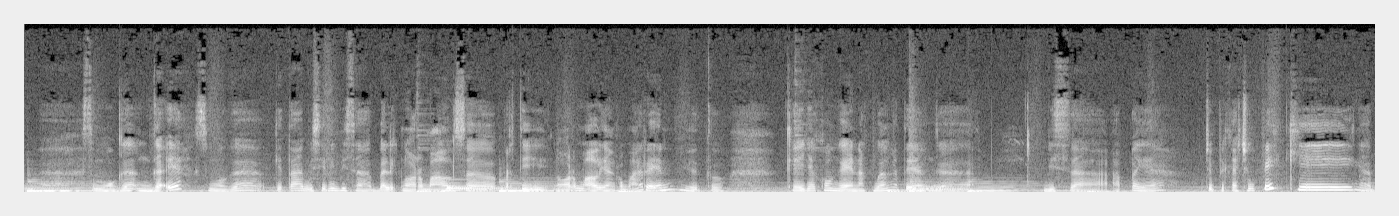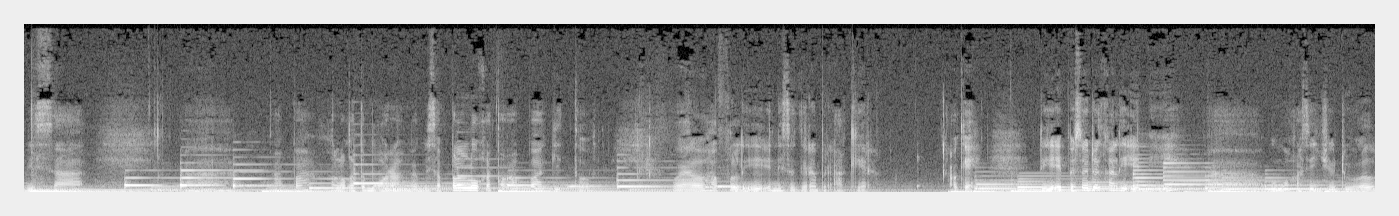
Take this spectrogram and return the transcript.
Uh, Semoga enggak ya, semoga kita habis ini bisa balik normal seperti normal yang kemarin gitu. Kayaknya kok nggak enak banget ya, nggak bisa apa ya cupika-cupiki nggak bisa uh, apa kalau ketemu orang nggak bisa peluk atau apa gitu. Well hopefully ini segera berakhir. Oke okay, di episode kali ini uh, gue mau kasih judul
